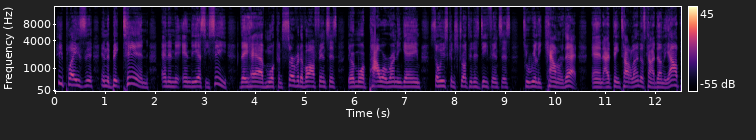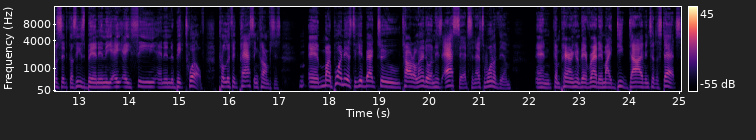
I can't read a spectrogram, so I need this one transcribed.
He plays in the Big Ten and in the, in the SEC. They have more conservative offenses. They're more power running game. So he's constructed his defenses to really counter that. And I think Todd Orlando's kind of done the opposite because he's been in the AAC and in the Big 12, prolific passing conferences. And my point is to get back to Todd Orlando and his assets, and that's one of them, and comparing him to Dave Randa in my deep dive into the stats.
